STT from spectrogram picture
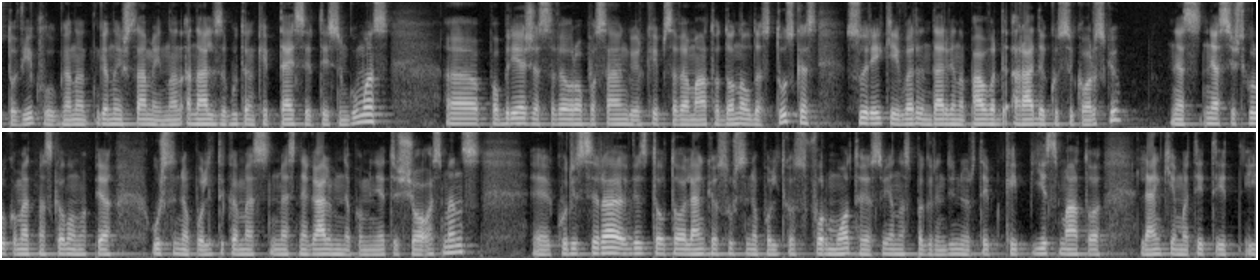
stovyklų gana, gana išsamei analizę būtent kaip teisė ir teisingumas pabrėžia save ES ir kaip save mato Donaldas Tuskas, su reikia įvardinti dar vieną pavardę Radeku Sikorskiu, Nes, nes iš tikrųjų, kuomet mes kalbam apie užsienio politiką, mes, mes negalim nepaminėti šio asmens, e, kuris yra vis dėlto Lenkijos užsienio politikos formuotojas vienas pagrindinių ir taip kaip jis mato Lenkiją matyti į, į,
